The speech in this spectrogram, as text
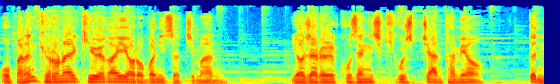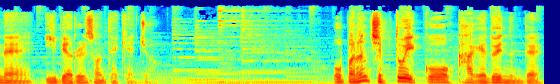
오빠는 결혼할 기회가 여러 번 있었지만 여자를 고생시키고 싶지 않다며 끝내 이별을 선택했죠. 오빠는 집도 있고 가게도 있는데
